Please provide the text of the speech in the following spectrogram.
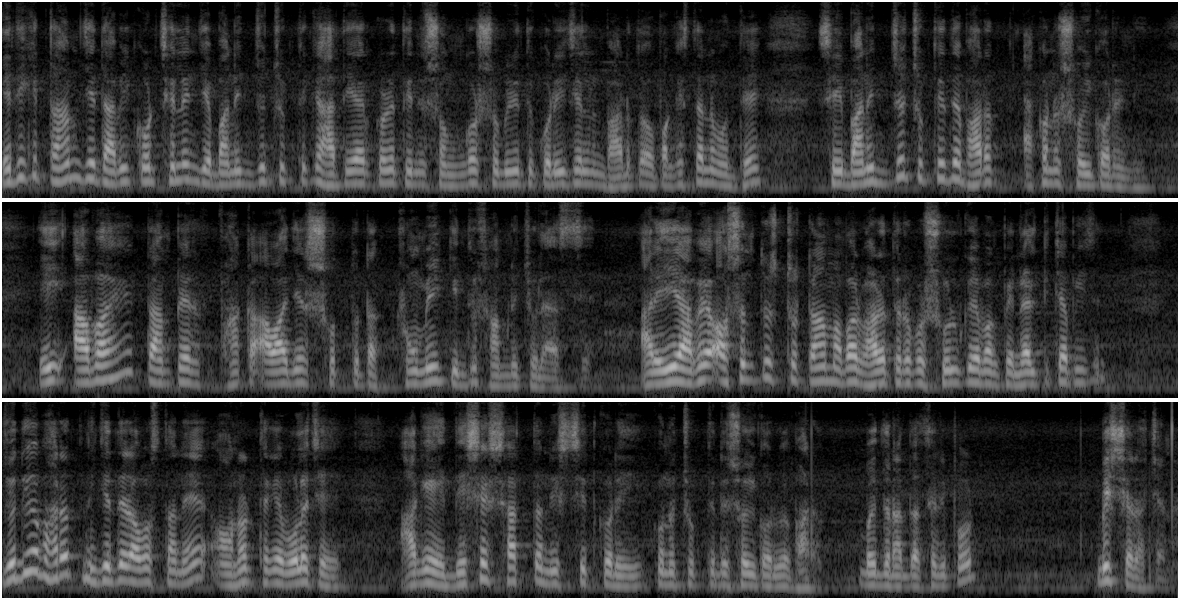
এদিকে ট্রাম্প যে দাবি করছিলেন যে বাণিজ্য চুক্তিকে হাতিয়ার করে তিনি সংঘর্ষ বিরতি করিয়েছিলেন ভারত ও পাকিস্তানের মধ্যে, সেই বাণিজ্য চুক্তিতে ভারত এখনও সই করেনি। এই আবহে ট্রাম্পের ফাঁকা আওয়াজের সত্যটা ক্রমেই কিন্তু সামনে চলে আসছে। আর এই আবহে অসন্তুষ্ট ট্রাম্প আবার ভারতের ওপর শুল্ক এবং পেনাল্টি চাপিয়েছেন। যদিও ভারত নিজেদের অবস্থানে অনর থেকে বলেছে, আগে দেশের স্বার্থ নিশ্চিত করেই কোনো চুক্তিতে সই করবে ভারত। বৈদ্যনাথ দাসের রিপোর্ট, বিশ্ব রচনা।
